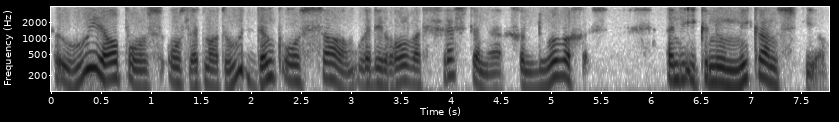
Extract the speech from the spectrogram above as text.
hoe help ons ons lidmate? Hoe dink ons saam oor die rol wat Christene gelowiges in die ekonomie kan speel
